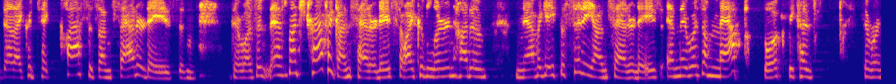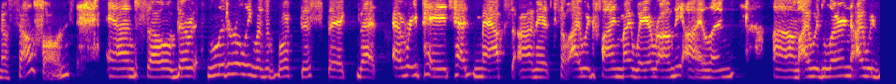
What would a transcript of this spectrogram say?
that I could take classes on Saturdays and there wasn't as much traffic on Saturdays. So I could learn how to navigate the city on Saturdays. And there was a map book because there were no cell phones. And so there literally was a book this thick that every page had maps on it. So I would find my way around the island. Um, I would learn, I would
